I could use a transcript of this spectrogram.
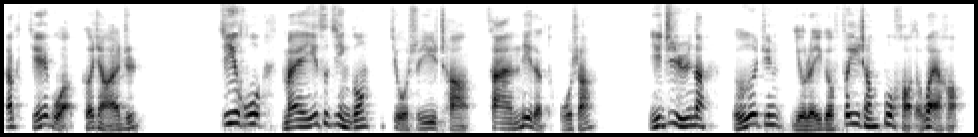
那结果可想而知。几乎每一次进攻就是一场惨烈的屠杀。以至于呢，俄军有了一个非常不好的外号，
